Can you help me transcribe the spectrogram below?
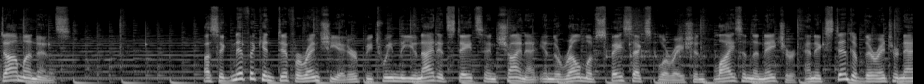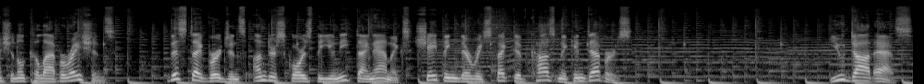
Dominance A significant differentiator between the United States and China in the realm of space exploration lies in the nature and extent of their international collaborations. This divergence underscores the unique dynamics shaping their respective cosmic endeavors. U.S.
